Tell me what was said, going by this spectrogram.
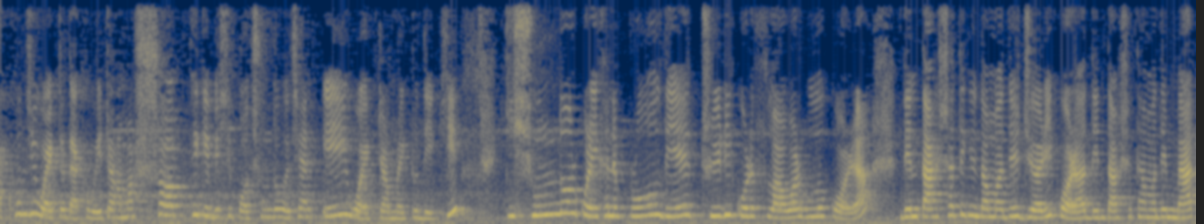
এখন যে ওয়ার্কটা দেখাবো, এটা আমার সব থেকে বেশি পছন্দ হয়েছে অ্যান্ড এই ওয়ার্কটা আমরা একটু দেখি। কি সুন্দর করে এখানে প্রোল দিয়ে থ্রি করে ফ্লাওয়ারগুলো করা। দেন তার সাথে কিন্তু আমাদের জারি করা। দেন তার সাথে আমাদের ম্যাট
